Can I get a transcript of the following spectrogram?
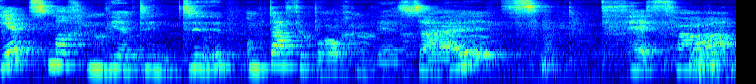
jetzt machen wir den Dip und dafür brauchen wir Salz, Pfeffer,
